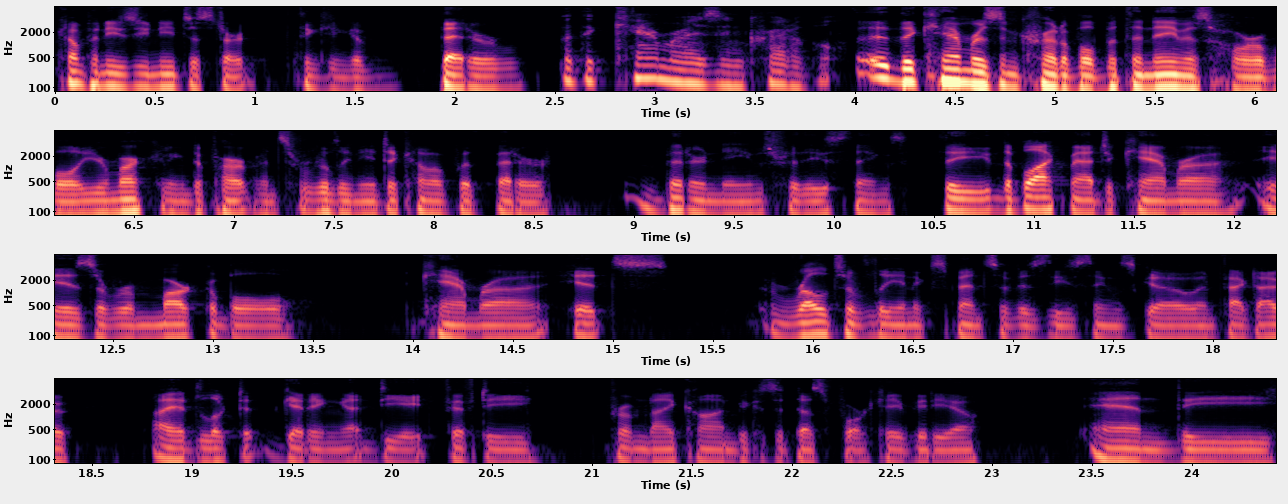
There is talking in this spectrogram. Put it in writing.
Companies, you need to start thinking of better. But the camera is incredible. Uh, the camera is incredible, but the name is horrible. Your marketing departments really need to come up with better better names for these things. The the Blackmagic camera is a remarkable camera. It's relatively inexpensive as these things go. In fact, I I had looked at getting a D850 from Nikon because it does 4K video, and the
